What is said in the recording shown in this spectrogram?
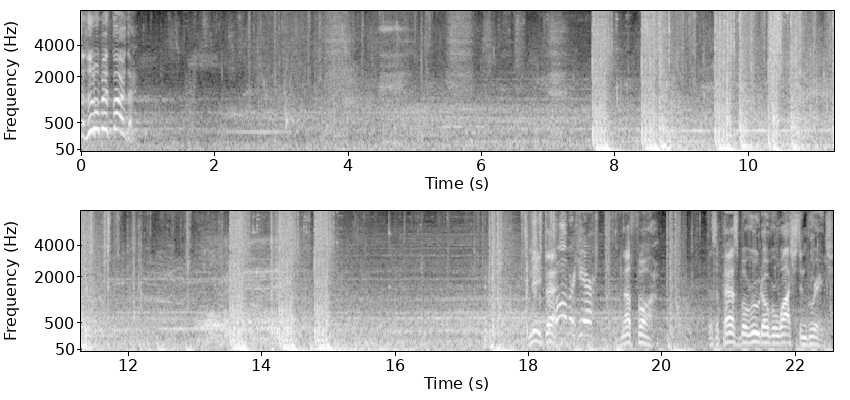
Just a little bit further. Need that. Revolver here. Not far. There's a passable route over Washington Bridge.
